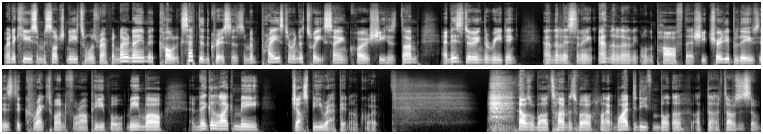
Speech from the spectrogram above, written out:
When accused of misogyny towards rapper Noname, Cole accepted the criticism and praised her in a tweet, saying, quote, She has done and is doing the reading and the listening and the learning on the path that she truly believes is the correct one for our people. Meanwhile, a nigger like me just be rapping, unquote. that was a wild time as well. Like, why did he even bother? That was just a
